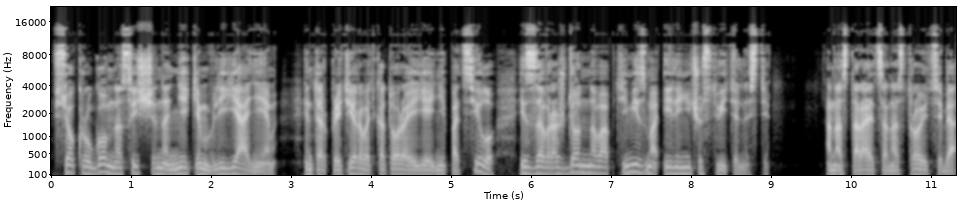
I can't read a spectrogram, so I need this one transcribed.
«Все кругом насыщено неким влиянием, интерпретировать которое ей не под силу из-за врожденного оптимизма или нечувствительности. Она старается настроить себя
